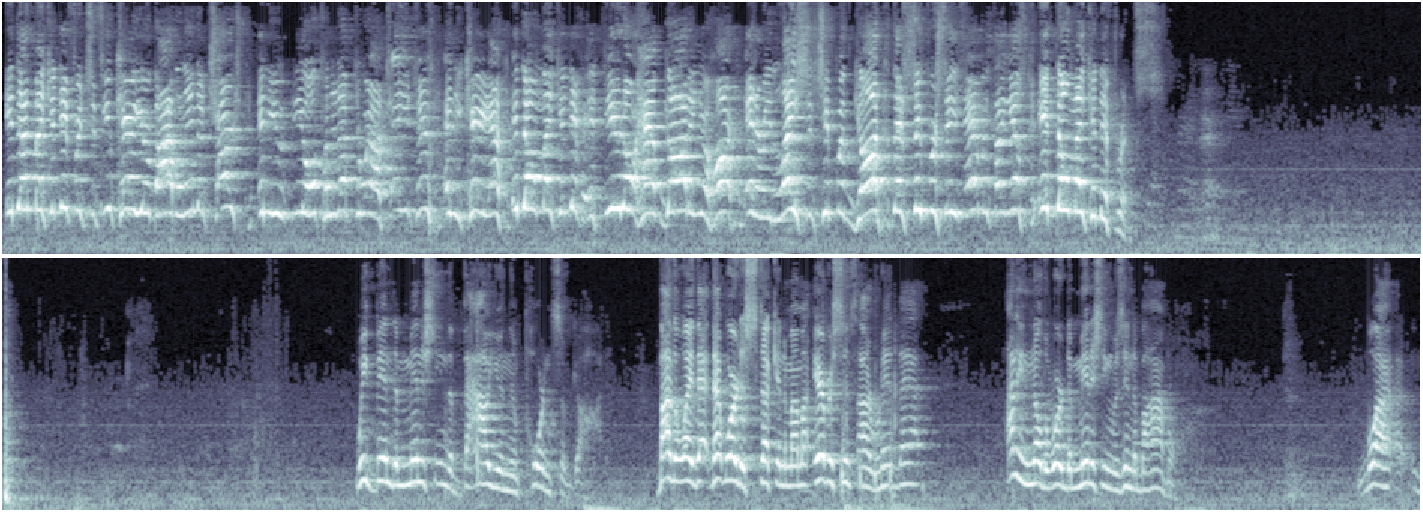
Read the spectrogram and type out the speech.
It doesn't make a difference if you carry your Bible into church and you, you open it up to where I tell you to and you carry it out. It don't make a difference. If you don't have God in your heart and a relationship with God that supersedes everything else, it don't make a difference. We've been diminishing the value and the importance of God. By the way, that, that word is stuck into my mind. Ever since I read that, I didn't even know the word diminishing was in the Bible. Boy,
